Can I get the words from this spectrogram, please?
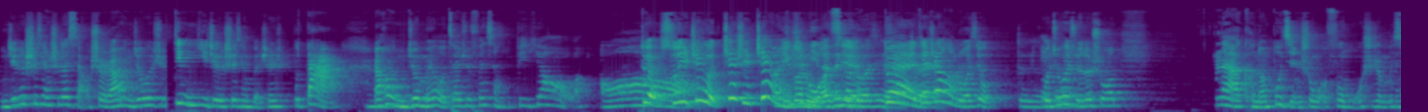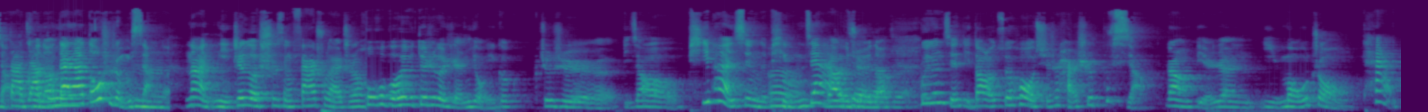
你这个事情是个小事儿，然后你就会去定义这个事情本身是不大，然后你就没有再去分享的必要了。哦，对，所以这个这是这样一个逻辑，对，在这样的逻辑，对，我就会觉得说。那可能不仅是我父母是这么想，的，可能大家都是这么想的。那你这个事情发出来之后，会不会对这个人有一个就是比较批判性的评价？我觉得归根结底到了最后，其实还是不想让别人以某种 tag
